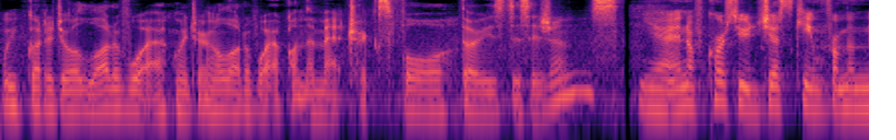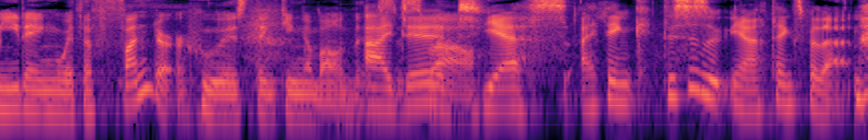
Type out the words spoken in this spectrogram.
We've got to do a lot of work. We're doing a lot of work on the metrics for those decisions. Yeah. And of course, you just came from a meeting with a funder who is thinking about this. I did. Well. Yes. I think this is, a, yeah, thanks for that.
